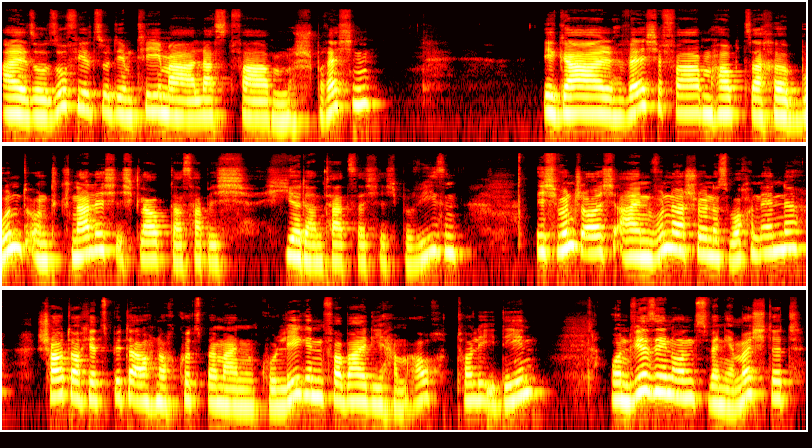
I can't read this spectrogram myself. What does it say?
Also so viel zu dem Thema Lastfarben sprechen. Egal welche Farben, Hauptsache bunt und knallig. Ich glaube, das habe ich hier dann tatsächlich bewiesen. Ich wünsche euch ein wunderschönes Wochenende. Schaut doch jetzt bitte auch noch kurz bei meinen Kolleginnen vorbei, die haben auch tolle Ideen. Und wir sehen uns, wenn ihr möchtet,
